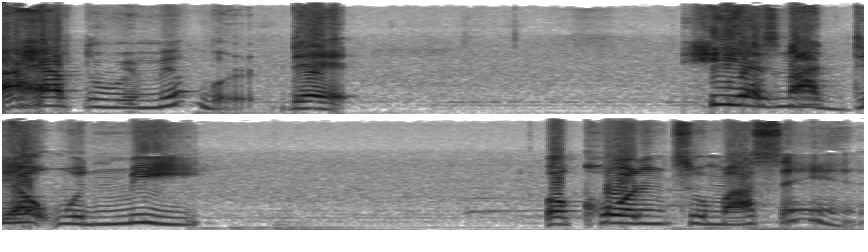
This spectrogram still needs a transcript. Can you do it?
I have to remember that he has not dealt with me according to my sins.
